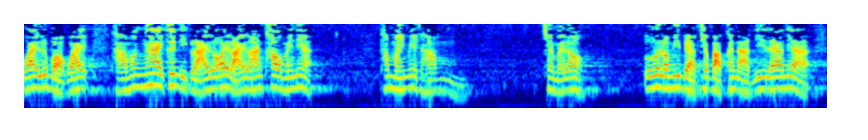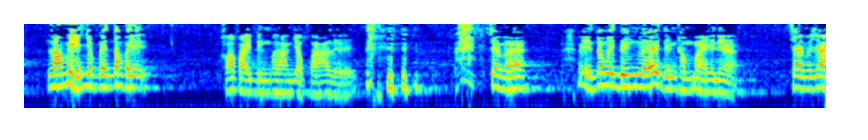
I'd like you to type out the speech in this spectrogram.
ไว้หรือบอกไว้ ถามว่าง่ายขึ้นอีกหลายร้อยหลายล้านเท่าไหมเนี่ยทำไมไม่ทำใช่ไหมเล่าเออ เรามีแบบฉบับขนาดนี้แล้วเนี่ย เราไม่เห็นจำเป็นต้องไป ขอไฟดึงพลังจากฟ้าเลย ใช่ไหมไม่เห็นต้องไปดึงเลย ดึงทำไมเนี่ย ใช่ไม่ใช่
